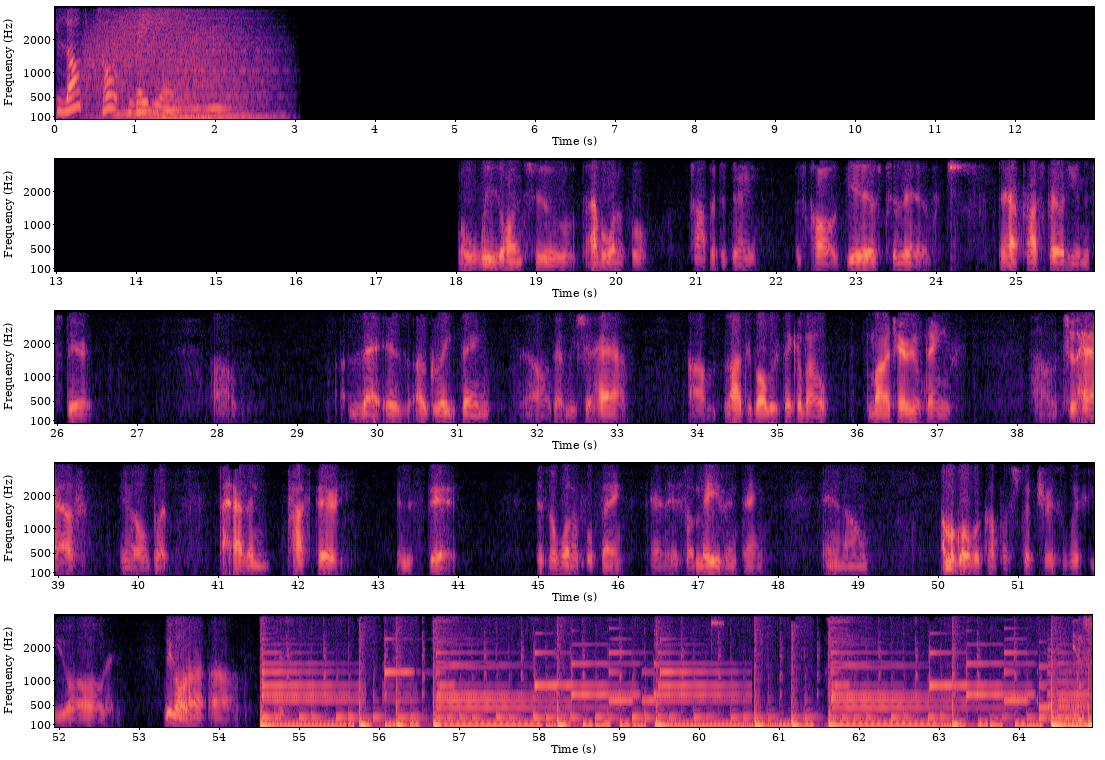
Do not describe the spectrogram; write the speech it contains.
Blog Talk Radio. we're going to have a wonderful topic today. It's called Give to Live. To have prosperity in the spirit. Um, that is a great thing uh, that we should have. Um, a lot of people always think about monetary things uh, to have, you know, but having prosperity in the spirit is a wonderful thing, and it's an amazing thing. And um, I'm gonna go over a couple of scriptures with you all, and we're gonna uh,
